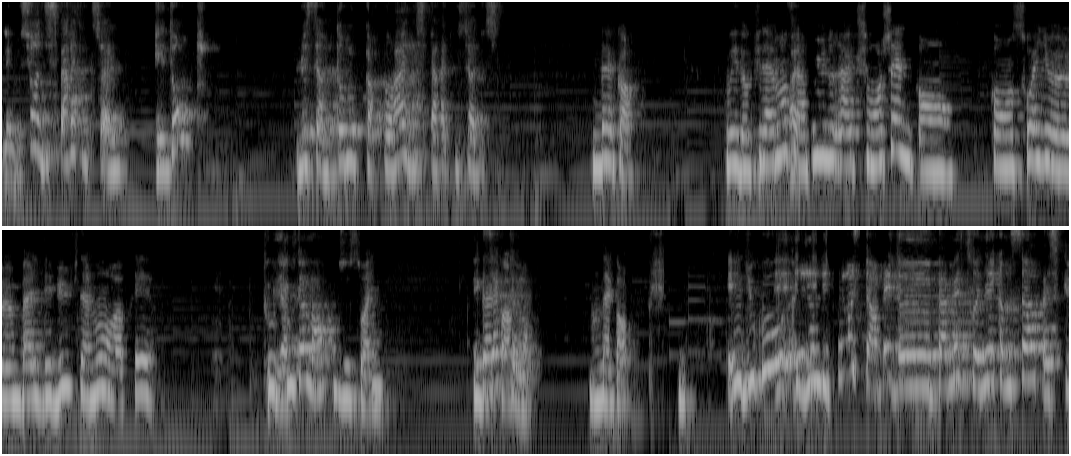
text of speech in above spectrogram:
l'émotion disparaît toute seule. Et donc, le symptôme corporel disparaît tout seul aussi. D'accord. Oui, donc finalement, c'est un peu une réaction en chaîne quand quand on soigne euh, bah, le début, finalement, après, tout, Exactement. se soigne. Exactement. D'accord. Et du coup. l'hypnose permet de, permet de soigner comme ça, parce que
